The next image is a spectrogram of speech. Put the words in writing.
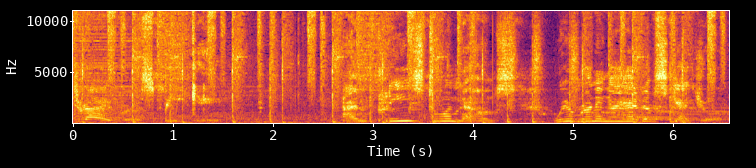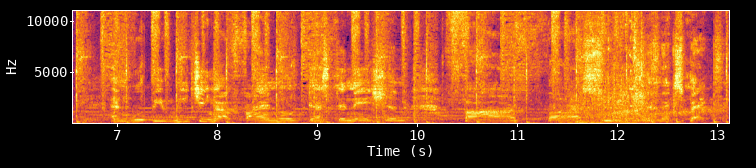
driver speaking. I'm pleased to announce we're running ahead of schedule and will be reaching our final destination far, far sooner than expected.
